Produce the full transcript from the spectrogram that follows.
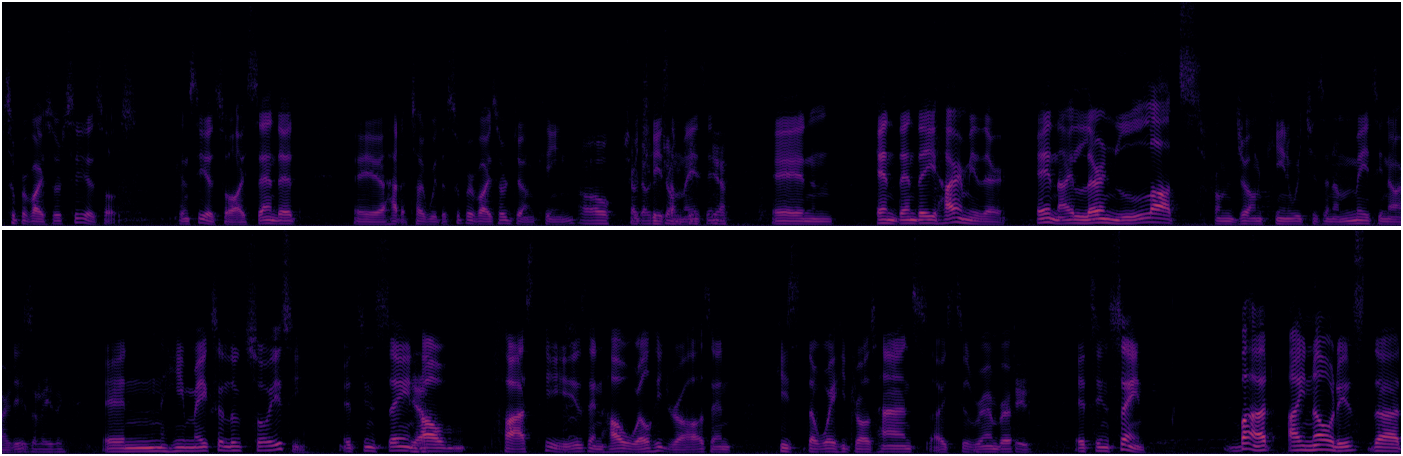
supervisor see it, so s- can see it?" So I sent it. Uh, I had a talk with the supervisor, John Keane, Oh, shout Which out to he's John King. amazing. Yeah. and and then they hired me there. And I learned lots from John Keane, which is an amazing artist He's amazing. and he makes it look so easy. It's insane Yeah. how fast he is and how well he draws and he's the way he draws hands. I still remember. Dude. It's insane. But I noticed that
